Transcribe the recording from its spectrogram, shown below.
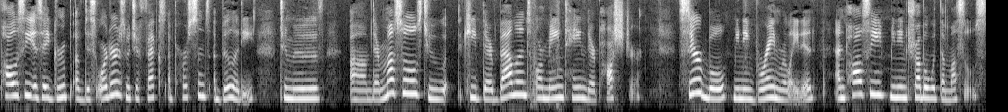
palsy is a group of disorders which affects a person's ability to move um, their muscles, to keep their balance, or maintain their posture. Cerebral, meaning brain related, and palsy, meaning trouble with the muscles.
